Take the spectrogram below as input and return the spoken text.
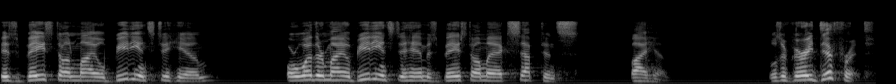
is based on my obedience to Him or whether my obedience to Him is based on my acceptance by Him. Those are very different.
